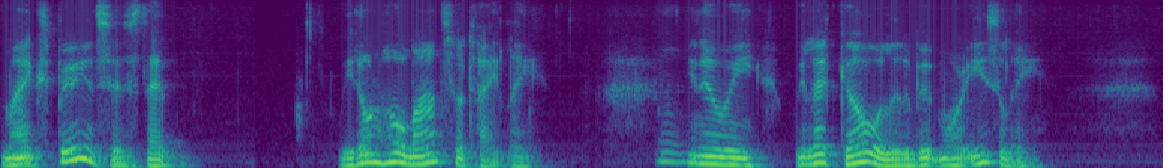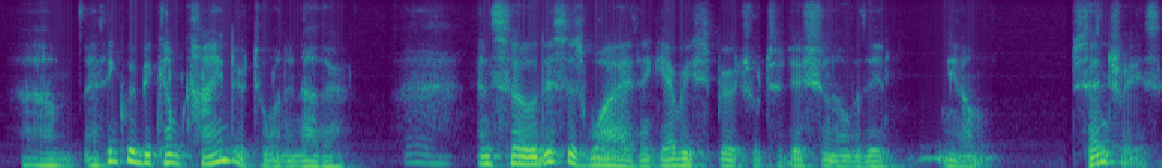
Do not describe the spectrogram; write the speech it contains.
my experience is that we don't hold on so tightly. Mm. You know, we, we let go a little bit more easily. Um, I think we become kinder to one another. Mm. And so this is why I think every spiritual tradition over the, you know, centuries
